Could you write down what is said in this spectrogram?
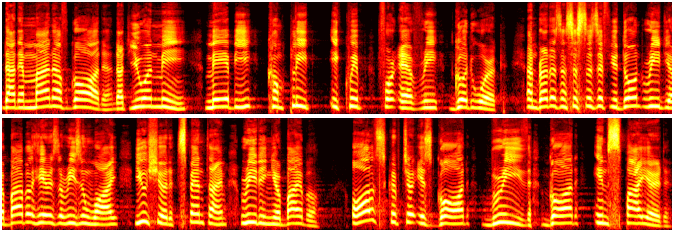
that a man of God, that you and me, may be complete, equipped for every good work. And, brothers and sisters, if you don't read your Bible, here is the reason why you should spend time reading your Bible. All scripture is God breathed, God inspired.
